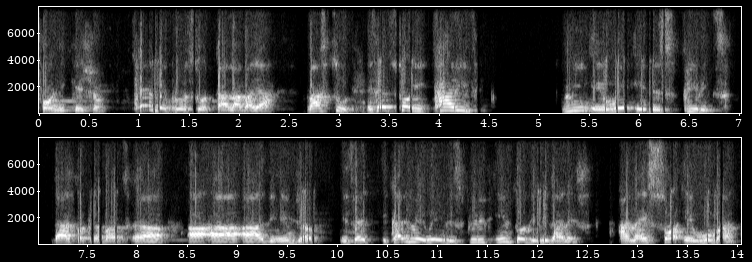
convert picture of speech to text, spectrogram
fornication. Verse 2, it says, So he carried me away in the spirit. That's talking about uh, uh, uh, uh, the angel. He said, He carried me away in the spirit into the wilderness. And I saw a woman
